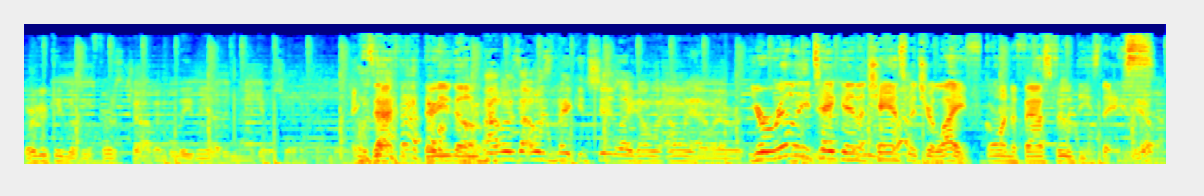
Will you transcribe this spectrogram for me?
Burger King was my first job, and believe me, I did not give a shit about that. Place. Exactly. There you go. I was I was making shit like I'm like oh yeah whatever. You're really taking a chance with your life going to fast food these days. Yep.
